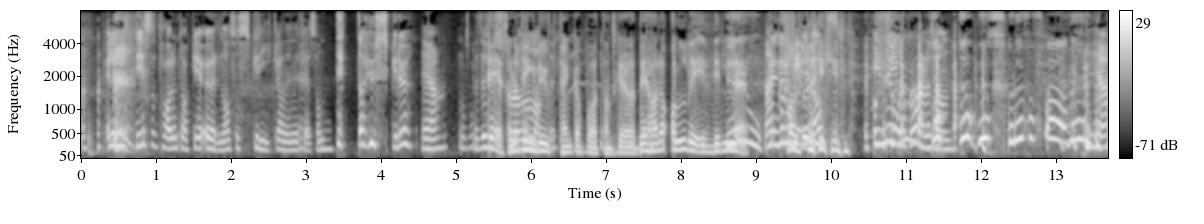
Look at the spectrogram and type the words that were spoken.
Eller midt i så tar hun tak i ørene hans og skriker han inn i fjeset sånn 'Dette husker du!' Ja. sånt. Dette Det er husker sånne om ting noen du måneder. tenker på at han skal gjøre. Det hadde aldri i ville roper inn i på rumpehulet hans. inn. På i film rumpa. er det sånn. 'Dette husker du, for fader!' Ja.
